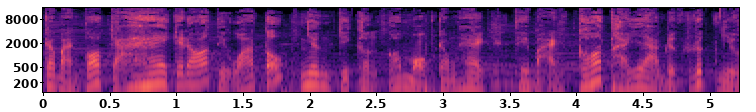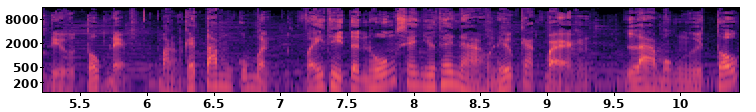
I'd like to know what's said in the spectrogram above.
các bạn có cả hai cái đó thì quá tốt, nhưng chỉ cần có một trong hai thì bạn có thể làm được rất nhiều điều tốt đẹp bằng cái tâm của mình. Vậy thì tình huống sẽ như thế nào nếu các bạn là một người tốt,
